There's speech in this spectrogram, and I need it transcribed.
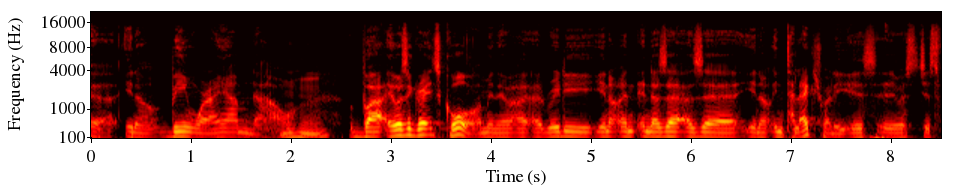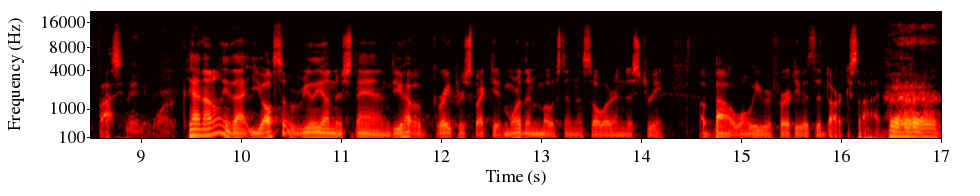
uh, you know being where I am now. Mm-hmm. But it was a great school. I mean, I, I really you know, and, and as a as a you know intellectually, is it was just fascinating work. Yeah, not only that, you also really understand. You have a great perspective, more than most in the solar industry, about what we refer to as the dark side.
